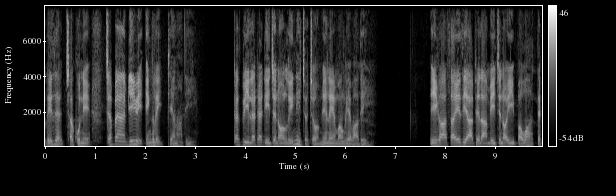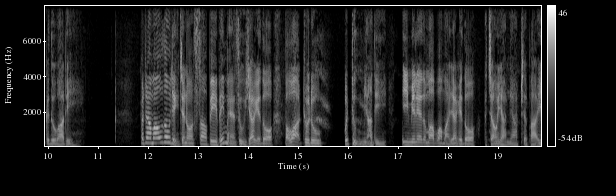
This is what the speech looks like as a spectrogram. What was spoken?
1946ခုနှစ်ဂျပန်ပြေး၍အင်္ဂလိပ်ပြန်လာသည်ကက်စပီလက်ထက်တည်းကျွန်တော်၄နှစ်ကျော်ကျော်မြင်းလဲမောင်းခဲ့ပါသည်အေခါစာရေးစရာဖြစ်လာမိကျွန်တော်ဤဘဝတက်ကတူပါသည်ပထမအဆုံးချိန်ကျွန်တော်စာပေဗိမာန်စုရခဲ့သောဘဝထူထူဝတ္ထုများသည်ဤမြင်းလဲသမားဘဝမှာရခဲ့သောအကြောင်းအရာများဖြစ်ပါ၏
